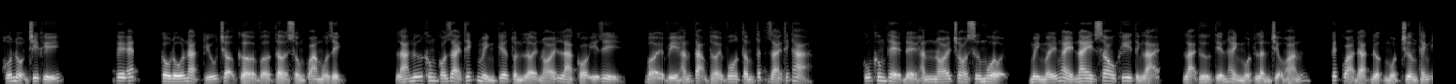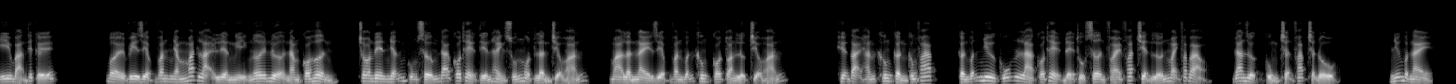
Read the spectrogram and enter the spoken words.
hỗn độn chi khí. Ps câu đố nạt cứu trợ cờ vờ tờ sống qua mùa dịch. Lá nữ không có giải thích mình kia tuần lời nói là có ý gì, bởi vì hắn tạm thời vô tâm tất giải thích thả. Cũng không thể để hắn nói cho sư muội, mình mấy ngày nay sau khi tỉnh lại lại thử tiến hành một lần triệu hoán, kết quả đạt được một chương thánh y bản thiết kế. Bởi vì diệp văn nhắm mắt lại liền nghỉ ngơi nửa năm có hơn, cho nên nhẫn cũng sớm đã có thể tiến hành xuống một lần triệu hoán mà lần này diệp văn vẫn không có toàn lực triệu hoán. Hiện tại hắn không cần công pháp, cần vẫn như cũng là có thể để thuộc sơn phái phát triển lớn mạnh pháp bảo, đan dược cùng trận pháp trận đồ. Những vật này,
